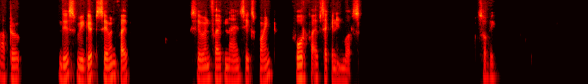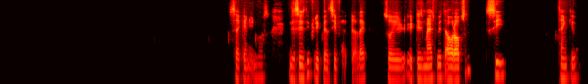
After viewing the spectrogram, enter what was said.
after this we get 75 7596.45 second inverse. Sorry. Second inverse. This is the frequency factor right? So it, it is matched with our option c. Thank you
